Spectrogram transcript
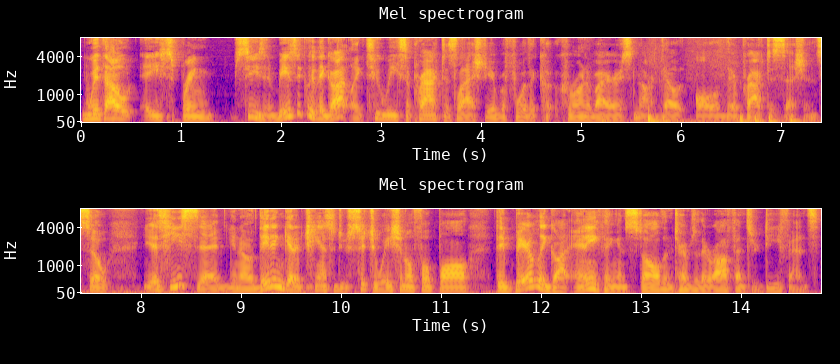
without a spring season. Basically, they got like two weeks of practice last year before the coronavirus knocked out all of their practice sessions. So, as he said, you know, they didn't get a chance to do situational football. They barely got anything installed in terms of their offense or defense.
